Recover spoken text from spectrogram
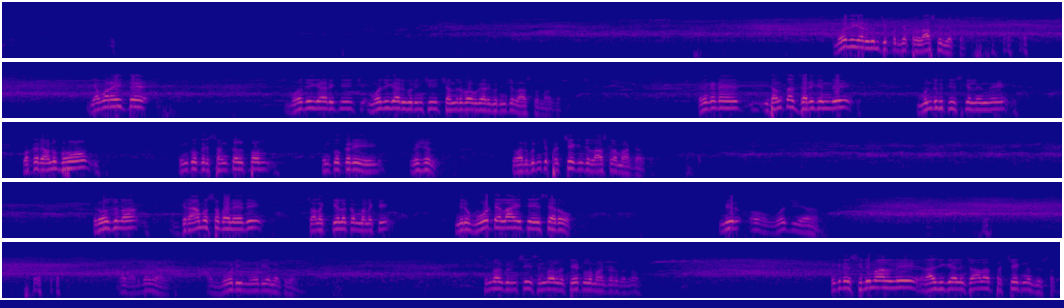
మోదీ గారి గురించి ఇప్పుడు చెప్పండి లాస్ట్లో చెప్తాం ఎవరైతే మోదీ గారికి మోదీ గారి గురించి చంద్రబాబు గారి గురించి లాస్ట్లో మాట్లాడు ఎందుకంటే ఇదంతా జరిగింది ముందుకు తీసుకెళ్ళింది. ఒకరి అనుభవం ఇంకొకరి సంకల్పం ఇంకొకరి విజన్ సో వారి గురించి ప్రత్యేకించి లాస్ట్లో మాట్లాడు రోజున గ్రామ సభ అనేది చాలా కీలకం మనకి. మీరు ఓటు ఎలా అయితే వేశారో మీరు ఓ ఓజీయా నాకు అర్థం కాదు. మోడీ మోడీ అన్నట్టుగా. సినిమా గురించి సినిమాలను థియేటర్లో మాట్లాడుకుందాం. ఇక నేను సినిమాలని రాజకీయాలని చాలా ప్రత్యేకంగా చూస్తాను.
